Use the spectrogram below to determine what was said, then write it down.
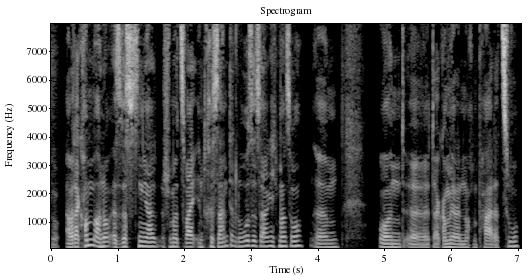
so. Aber da kommen auch noch, also das sind ja schon mal zwei interessante Lose, sage ich mal so. Ähm, und äh, da kommen ja dann noch ein paar dazu,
